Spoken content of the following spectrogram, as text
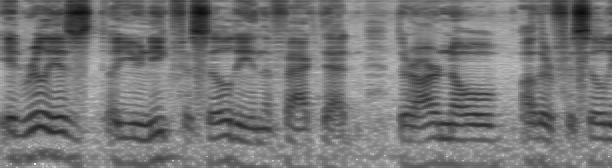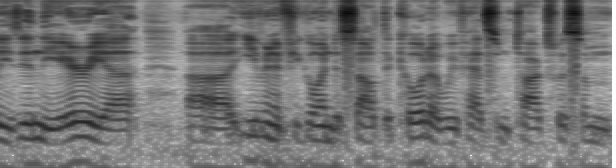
it really is a unique facility in the fact that there are no other facilities in the area. Uh, even if you go into South Dakota, we've had some talks with some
